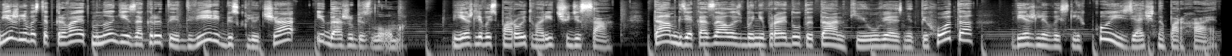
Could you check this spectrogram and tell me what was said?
Вежливость открывает многие закрытые двери без ключа и даже без лома. Вежливость порой творит чудеса. Там, где, казалось бы, не пройдут и танки, и увязнет пехота, вежливость легко и изящно порхает.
